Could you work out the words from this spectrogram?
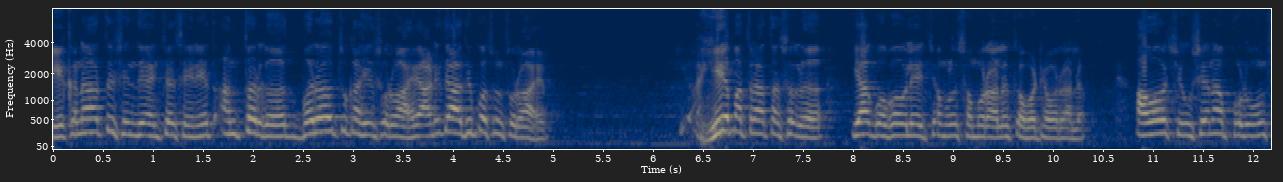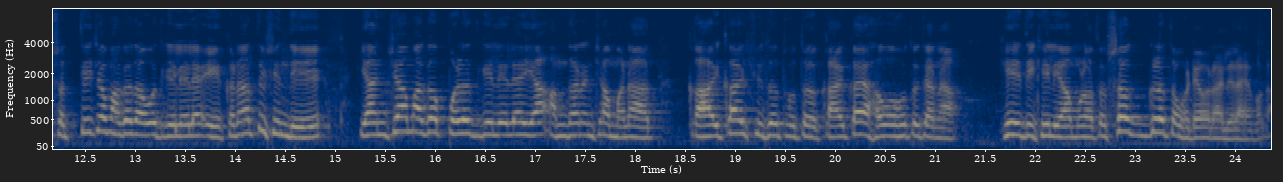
एकनाथ शिंदे यांच्या सेनेत अंतर्गत बरंच काही सुरू आहे आणि ते आधीपासून सुरू आहे. हे मात्र आता सगळं या गोगावले यांच्यामुळं समोर आलं चव्हाट्यावर आलं. अहो शिवसेना फोडून सत्तेच्या मागं धावत गेलेल्या एकनाथ शिंदे यांच्या मागं पळत गेलेल्या या आमदारांच्या मनात काय काय शिजत होतं काय काय हवं होतं त्यांना हे देखील यामुळं आता सगळं चव्हाट्यावर आलेलं आहे बघा.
